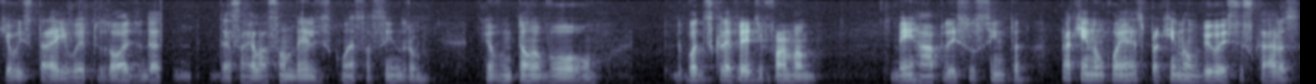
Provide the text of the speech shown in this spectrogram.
que eu extraí o episódio de, dessa relação deles com essa síndrome. Eu, então eu vou, vou descrever de forma bem rápida e sucinta para quem não conhece, para quem não viu esses caras.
